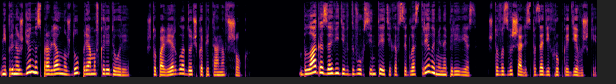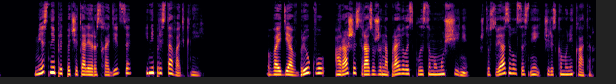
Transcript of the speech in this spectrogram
непринужденно справлял нужду прямо в коридоре, что повергло дочь капитана в шок. Благо, завидев двух синтетиков с иглострелами наперевес, что возвышались позади хрупкой девушки, местные предпочитали расходиться и не приставать к ней. Войдя в брюкву, Араши сразу же направилась к лысому мужчине, что связывался с ней через коммуникатор.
